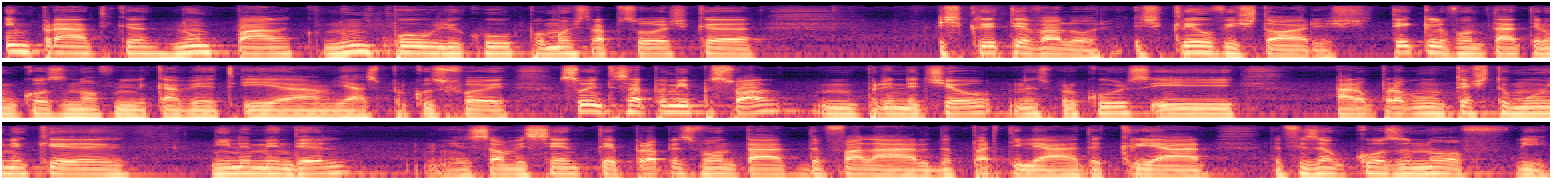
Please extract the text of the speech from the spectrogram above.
em prática, num palco, num público, para mostrar a pessoas que escrever ter valor, escrever histórias, ter que levantar, ter um coisa novo na cabeça. E um, yeah, esse percurso foi só interessante para mim pessoal, me prendeu nesse percurso e era para um testemunho que Nina Mendel, em São Vicente, tem própria vontade de falar, de partilhar, de criar, de fazer uma coisa nova ali.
